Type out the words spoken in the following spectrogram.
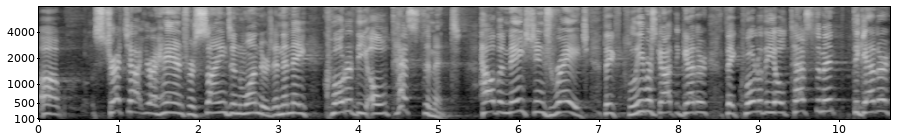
uh, stretch out your hands for signs and wonders. And then they quoted the Old Testament, how the nations rage. The believers got together, they quoted the Old Testament together,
